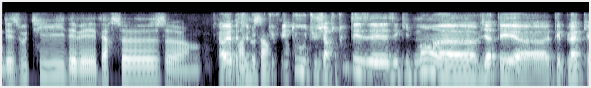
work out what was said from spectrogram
des outils, des perceuses, Ah ouais, parce enfin, que tu fais tout, tu charges tous tes équipements via tes, tes plaques.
